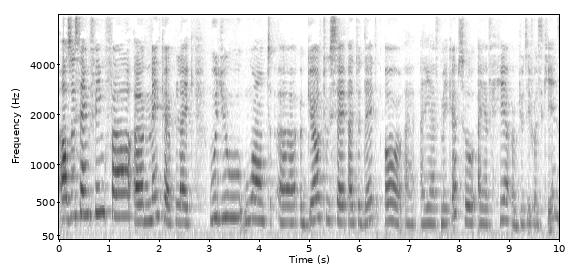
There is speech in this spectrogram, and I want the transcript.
Or the same thing for uh, makeup, like, would you want uh, a girl to say at a date, oh, I, I have makeup, so I have here a beautiful skin,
